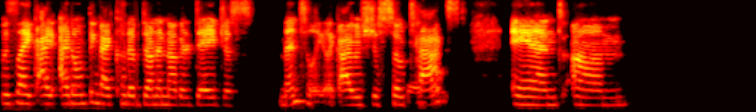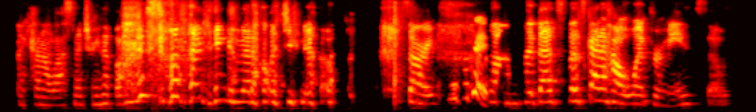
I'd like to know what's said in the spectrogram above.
was like I, I don't think I could have done another day just mentally. Like I was just so taxed. And um I kind of lost my train of thought. so if I think of it, I'll let you know. Sorry. That's okay. Um, but that's that's kind of how it went for me. So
